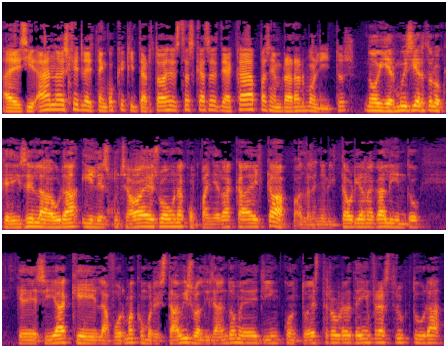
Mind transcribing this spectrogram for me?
a decir ah no es que le tengo que quitar todas estas casas de acá para sembrar arbolitos No, y es muy cierto lo que dice Laura, y le escuchaba eso a una compañera acá del CAP, a la señorita Oriana Galindo, que decía que la forma como se está visualizando Medellín con todas estas obras de infraestructura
